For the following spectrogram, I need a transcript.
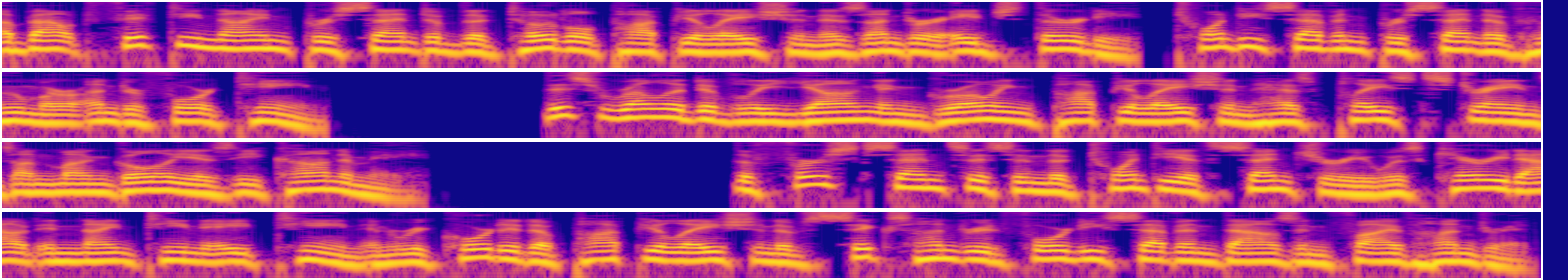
About 59% of the total population is under age 30, 27% of whom are under 14. This relatively young and growing population has placed strains on Mongolia's economy. The first census in the 20th century was carried out in 1918 and recorded a population of 647,500.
